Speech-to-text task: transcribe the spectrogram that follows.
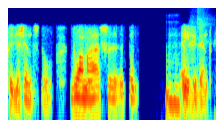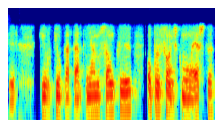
dirigentes do, do Hamas. Uh, uhum. É evidente que, que, que o Qatar tinha a noção que operações como esta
